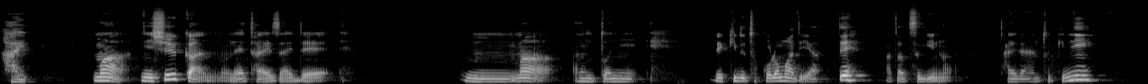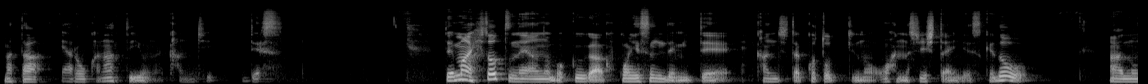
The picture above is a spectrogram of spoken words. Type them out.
はい。まあ、2週間のね、滞在で、うん、まあ、本当にできるところまでやってまた次の滞在の時にまたやろうかなっていうような感じです。でまあ一つねあの僕がここに住んでみて感じたことっていうのをお話ししたいんですけどあの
